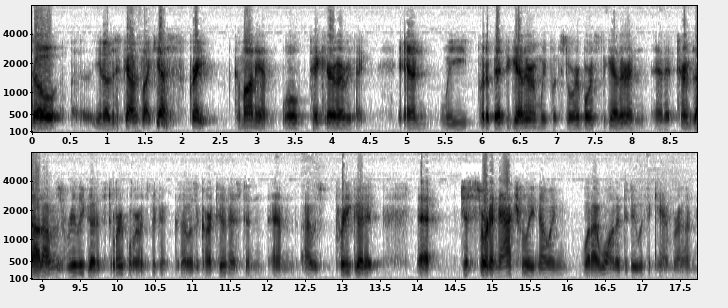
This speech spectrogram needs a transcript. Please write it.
So, uh, you know, this guy was like, "Yes, great, come on in. We'll take care of everything." And we put a bid together, and we put storyboards together, and and it turns out I was really good at storyboards because I was a cartoonist, and and I was pretty good at at just sort of naturally knowing what I wanted to do with the camera and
